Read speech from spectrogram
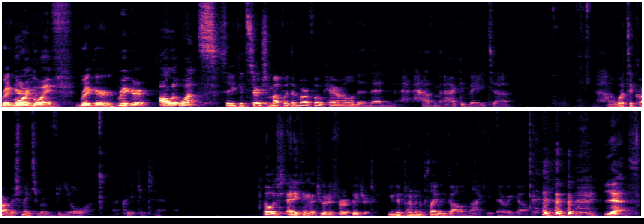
Rigger. Lorgoyf rigger. rigger all at once. So you could search him up with a Merfolk Herald and then have him activate. Uh, uh, what's a card which makes you reveal a creature? To, Oh, just anything that tutors for a creature. you could put him into play with Goblin Lackey. There we go. yes,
